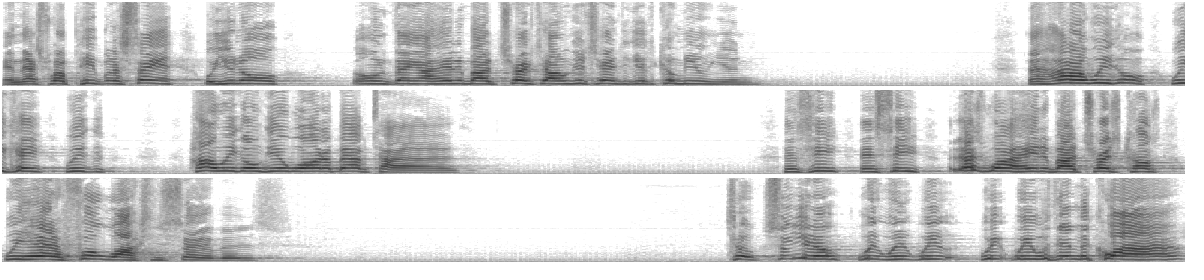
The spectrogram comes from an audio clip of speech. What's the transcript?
And that's what people are saying. Well, you know, the only thing I hate about church, I don't get a chance to get communion. And how are we going? We can't. We how are we going to get water baptized? And see, and see, that's why I hate about church because we had a foot washing service. So, so you know, we, we, we, we, we was in the choir.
